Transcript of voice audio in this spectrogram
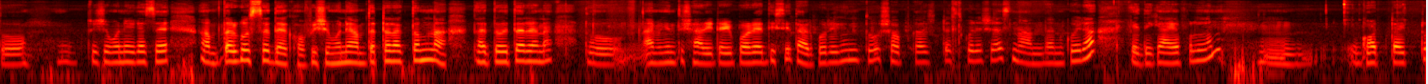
তো পিসিমণির কাছে আবদার করছে, দেখো, পিসুমণি আবদারটা রাখতাম না, তাই তো ওইতারে না। তো আমি কিন্তু শাড়ি টাড়ি পরে দিছি, তারপরে কিন্তু সব কাজ টাজ করে শেষ স্নান দান করে এদিকে আয়া পড়লাম। ঘরটা একটু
